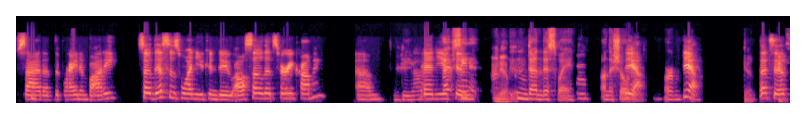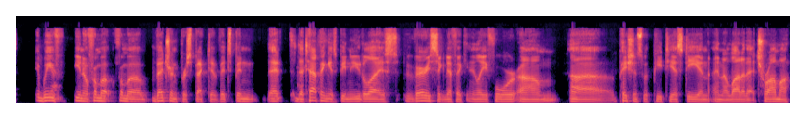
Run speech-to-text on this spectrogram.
side of the brain and body so this is one you can do also that's very calming um, DR. and you I've can seen it Yeah. done this way Mm. on the shoulder. yeah Or yeah Yeah. that's it We've, you know, from a from a veteran perspective, it's been that the tapping has been utilized very significantly for um, uh, patients with PTSD and and a lot of that trauma,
